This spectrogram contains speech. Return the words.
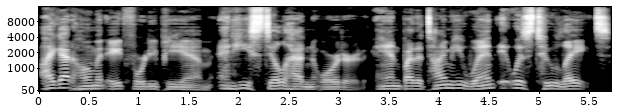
I got home at 8:40 p.m. and he still hadn't ordered, and by the time he went, it was too late.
